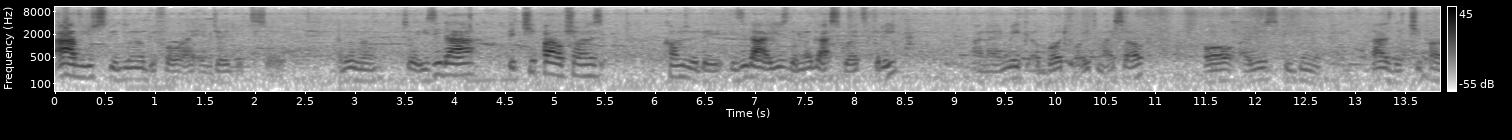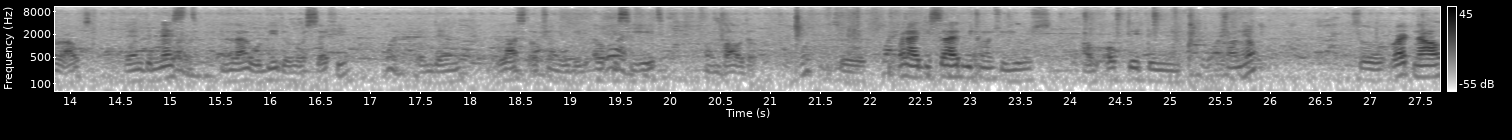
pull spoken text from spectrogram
I have used Speeduino before I enjoyed it so I don't know so is it that the cheaper options comes with the is it that I use the Mega Squirt 3 and I make a board for it myself or I use Speeduino that's the cheaper route then the next in line will be the rusEFI and then the last option will be the LPC8 from Bowder. So when I decide which one to use, I'll update the channel. So right now,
